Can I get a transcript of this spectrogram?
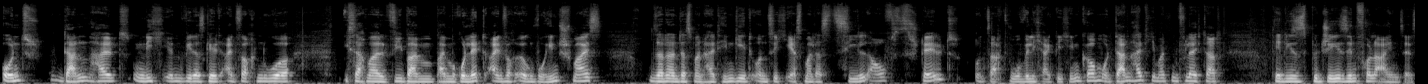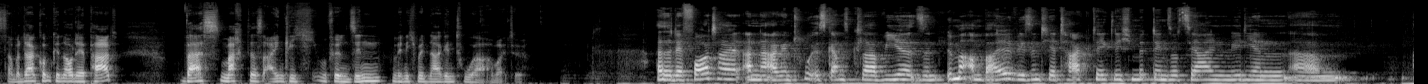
Und dann halt nicht irgendwie das Geld einfach nur, ich sag mal, wie beim, beim Roulette einfach irgendwo hinschmeißt, sondern dass man halt hingeht und sich erstmal das Ziel aufstellt und sagt, wo will ich eigentlich hinkommen und dann halt jemanden vielleicht hat, der dieses Budget sinnvoll einsetzt. Aber da kommt genau der Part, was macht das eigentlich für einen Sinn, wenn ich mit einer Agentur arbeite? Also der Vorteil an einer Agentur ist ganz klar, wir sind immer am Ball, wir sind hier tagtäglich mit den sozialen Medien, ähm,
